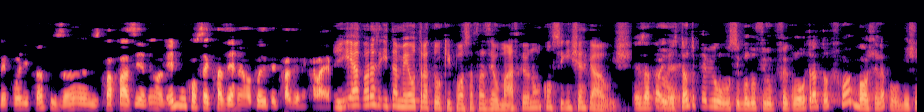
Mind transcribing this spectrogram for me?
depois de tantos anos pra fazer a mesma ele não consegue fazer a mesma coisa que ele fazia naquela época. E agora, e também outro ator que possa fazer o Máscara, eu não consigo enxergar hoje. Exatamente. É. Tanto que teve o, segundo filme que foi com outro ator que foi uma bosta, né, pô? O bicho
